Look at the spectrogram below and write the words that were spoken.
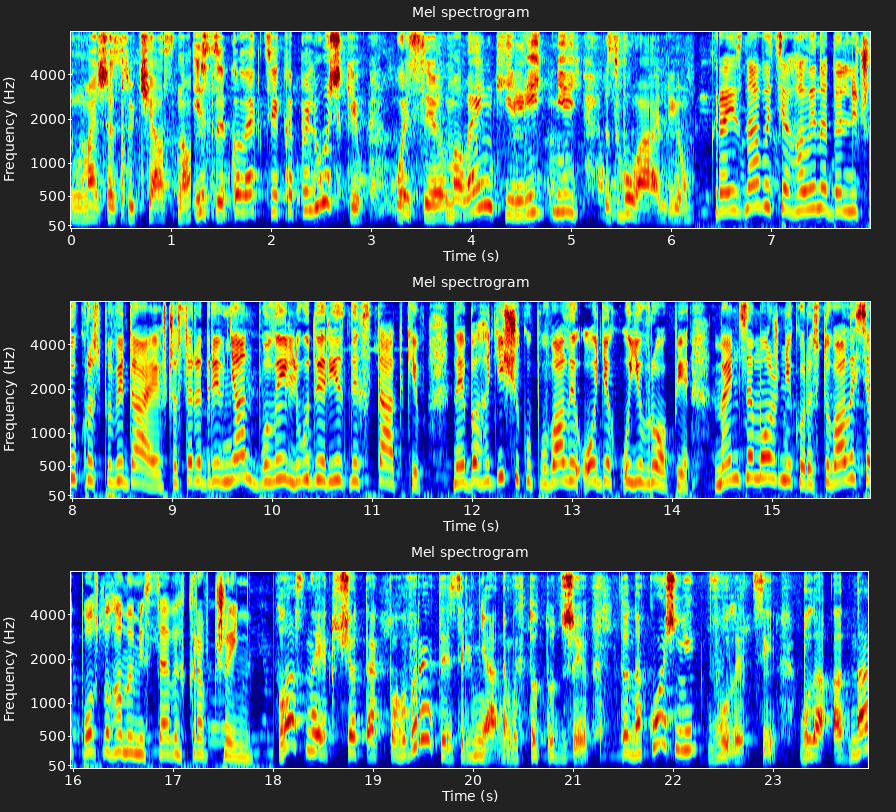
майже сучасну. Із колекції капелюшків ось маленький літній з вуалью. Краєзнавиця Галина Дальничук розповідає, що серед рівнян були люди різних статків. Найбагатіші купували одяг у Європі, менш заможні користувалися послугами місцевих кравчинь. Власне, якщо так поговорити з рівнянами, хто тут жив, то на кожній вулиці була одна,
